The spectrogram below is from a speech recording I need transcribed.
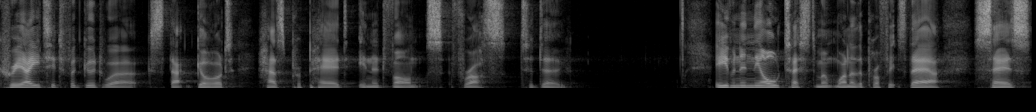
created for good works that God has prepared in advance for us to do. Even in the Old Testament, one of the prophets there says,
